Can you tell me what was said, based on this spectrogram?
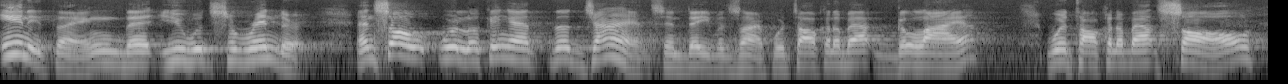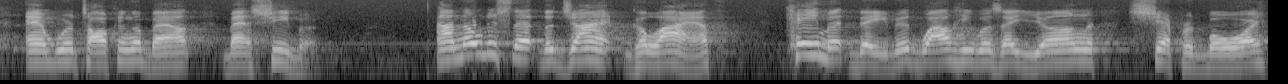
anything that you would surrender. And so we're looking at the giants in David's life. We're talking about Goliath, we're talking about Saul, and we're talking about Bathsheba. I noticed that the giant Goliath came at David while he was a young shepherd boy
